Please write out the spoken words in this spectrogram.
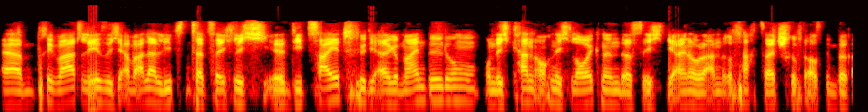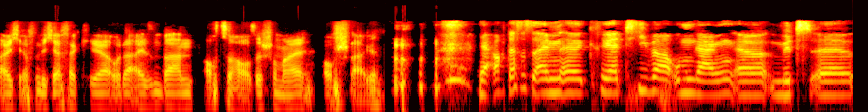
Ähm, privat lese ich am allerliebsten tatsächlich äh, die Zeit für die Allgemeinbildung und ich kann auch nicht leugnen, dass ich die eine oder andere Fachzeitschrift aus dem Bereich öffentlicher Verkehr oder Eisenbahn auch zu Hause schon mal aufschlage. Ja, auch das ist ein äh, kreativer Umgang äh, mit äh,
